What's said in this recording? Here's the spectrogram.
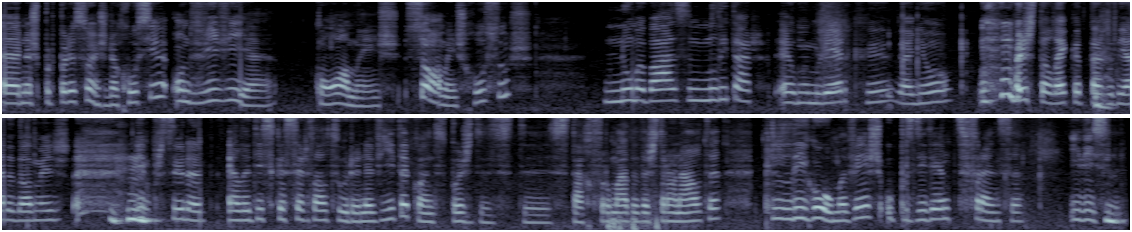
eh, nas preparações na Rússia, onde vivia com homens, só homens russos, numa base militar. É uma mulher que ganhou uma estaleca de estar rodeada de homens impressionante. Ela disse que a certa altura na vida, quando depois de, de estar reformada de astronauta, que lhe ligou uma vez o presidente de França e disse-lhe:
